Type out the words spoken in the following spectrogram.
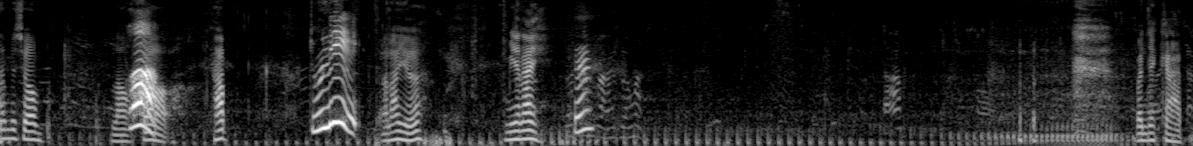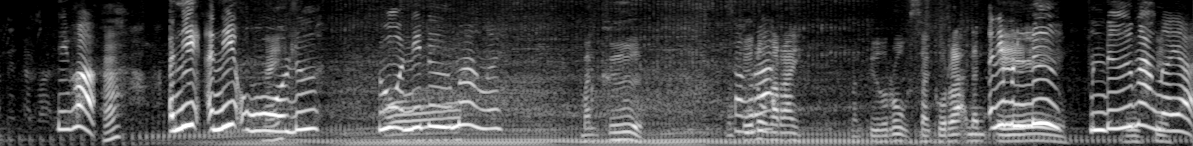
ท่านผู้ชม เราพ่อก็ ครับ จูลี่อะไรเหรอ มีอะไร ฮะบรรยากาศ นี่พ่อ ฮะ อันนี้ อันนี้โอ้ไหน ลือดูอันนี้ลือมากเลย มันคือ มันคือซากุระ ลูกอะไร มันคือลูกซากุระนั่นอันเอนี้มันดื้อง มันดื้อดูสิ มากเลยอะ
